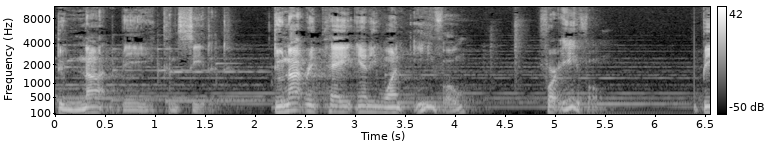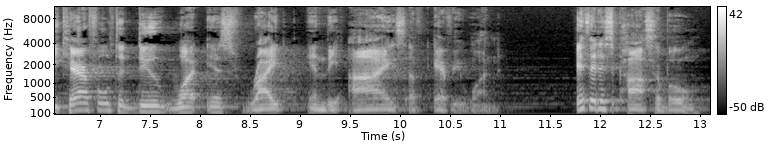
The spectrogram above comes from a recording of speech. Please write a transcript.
Do not be conceited. Do not repay anyone evil for evil. Be careful to do what is right in the eyes of everyone. If it is possible,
